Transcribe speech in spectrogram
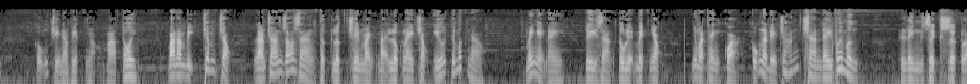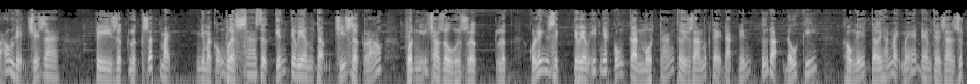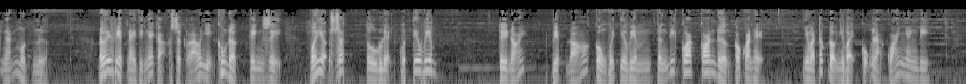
cũng chỉ là việc nhỏ mà thôi. 3 năm bị châm chọc, làm cho hắn rõ ràng thực lực trên mảnh đại lục này trọng yếu tới mức nào. Mấy ngày này, tuy rằng tu luyện mệt nhọc, nhưng mà thành quả cũng là để cho hắn tràn đầy vui mừng. Linh dịch dược lão luyện chế ra, tuy dược lực rất mạnh, nhưng mà cũng vừa xa dự kiến tiêu viêm thậm chí dược lão vốn nghĩ cho dù dược lực của linh dịch tiêu viêm ít nhất cũng cần một tháng thời gian mới có thể đạt đến tứ đoạn đấu khí, không nghĩ tới hắn mạnh mẽ đem thời gian rút ngắn một nửa. Đối với việc này thì ngay cả dược lão nhịn không được kinh dị với hiệu suất tu luyện của tiêu viêm. Tuy nói, việc đó cùng với tiêu viêm từng đi qua con đường có quan hệ, nhưng mà tốc độ như vậy cũng là quá nhanh đi.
